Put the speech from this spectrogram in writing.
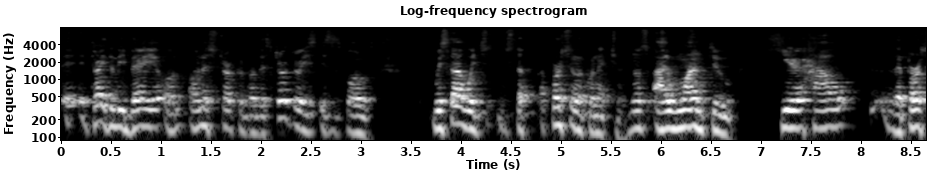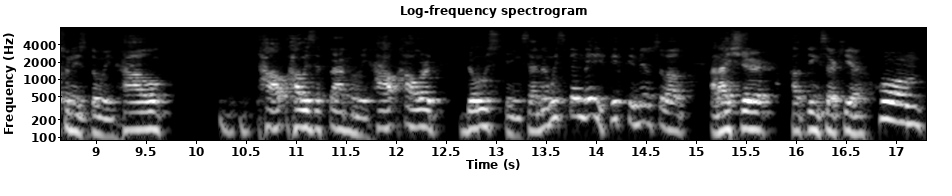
It, try to be very on, honest structure, but the structure is, is as follows. We start with just a, a personal connection. No, so I want to hear how the person is doing, how how how is the family? How how are those things? And then we spend maybe 15 minutes about and i share how things are here at home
